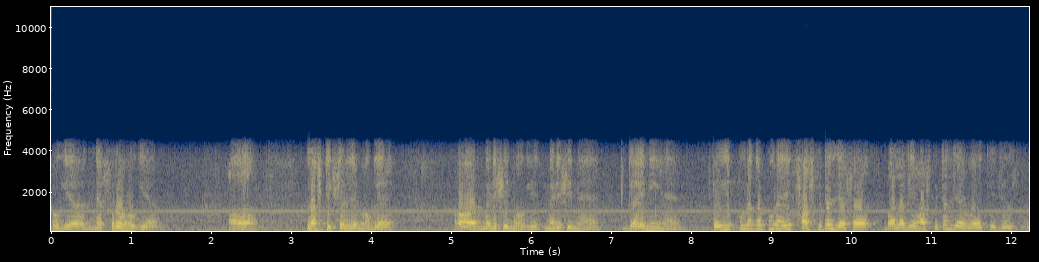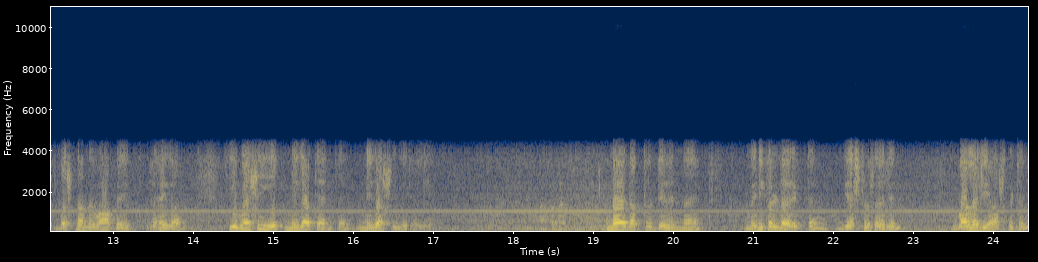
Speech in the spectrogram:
हो गया नेफ्रो हो गया प्लास्टिक सर्जन हो गए, और मेडिसिन हो गई मेडिसिन है गायनी है तो ये पूरा का पूरा एक हॉस्पिटल जैसा, बालाजी हॉस्पिटल जो है कि जो बसना में वहाँ पे एक रहेगा, ये वैसे ही एक मेगा कैंप है, मेगा शिविर है ये। मैं doctor Devendra Nayak, medical director, gastro surgeon, Balaji hospital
